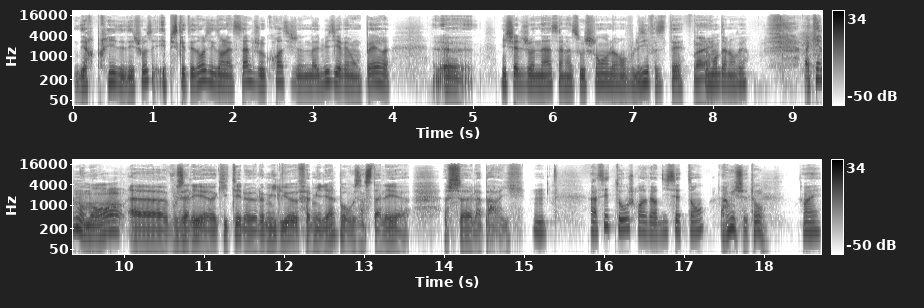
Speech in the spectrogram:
des reprises et des choses. Et puis ce qui était drôle, c'est que dans la salle, je crois, si je ne m'abuse, il y avait mon père, euh, Michel Jonas, Alain Souchon, Laurent Voulzy. Enfin, c'était Ouais. le monde à l'envers. À quel moment euh, vous allez euh, quitter le, le milieu familial pour vous installer euh, seul à Paris? Assez tôt, je crois, vers 17 ans. Ah oui, c'est tôt. Ouais.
